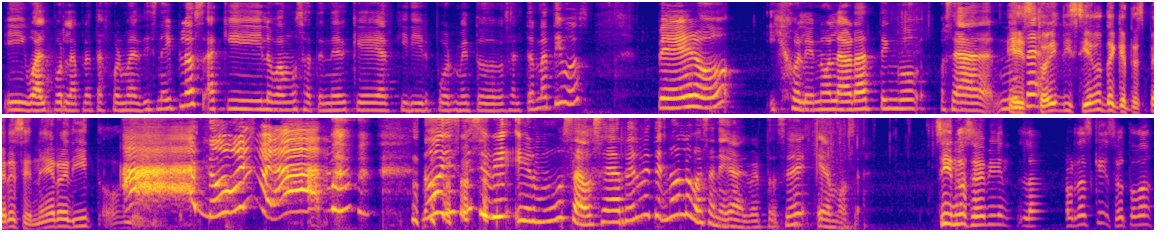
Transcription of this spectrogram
igual por la plataforma de Disney Plus. Aquí lo vamos a tener que adquirir por métodos alternativos, pero híjole, no, la verdad tengo, o sea, neta Estoy diciéndote que te esperes enero, Edith. Ay, ¡Ah, no voy a esperar. No, es que se ve hermosa, o sea, realmente no lo vas a negar, Alberto, se ve hermosa. Sí, no se ve bien. La verdad es que, sobre todo,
